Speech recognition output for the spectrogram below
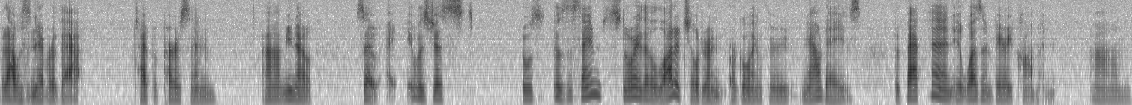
But I was never that type of person. Um, you know, so it was just it was it was the same story that a lot of children are going through nowadays, but back then it wasn't very common. Um,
